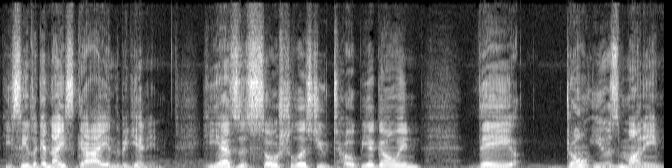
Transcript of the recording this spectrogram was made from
He seems like a nice guy in the beginning. He has this socialist utopia going. They don't use money.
